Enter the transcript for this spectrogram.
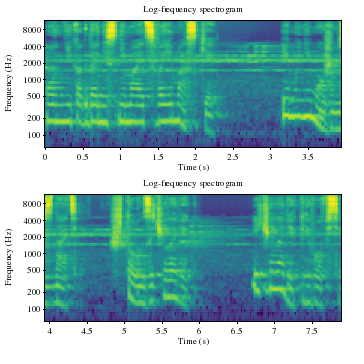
Он никогда не снимает свои маски, и мы не можем знать, что он за человек, и человек ли вовсе.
